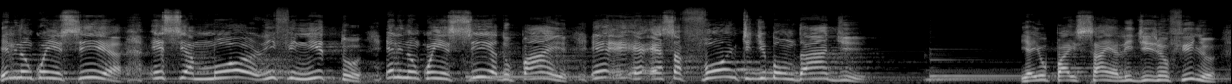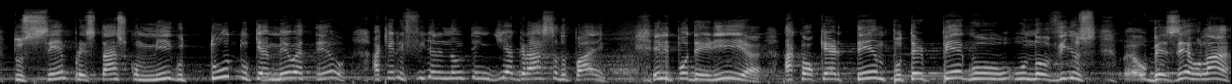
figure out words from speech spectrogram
Ele não conhecia esse amor infinito. Ele não conhecia do Pai essa fonte de bondade. E aí o pai sai ali e diz: Meu filho, tu sempre estás comigo, tudo que é meu é teu. Aquele filho ele não entendia a graça do pai. Ele poderia a qualquer tempo ter pego o novilho, o bezerro lá,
